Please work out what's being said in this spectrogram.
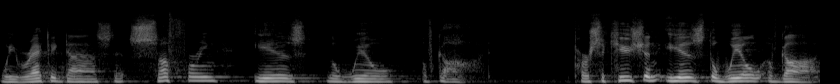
we recognize that suffering is the will of God. Persecution is the will of God.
